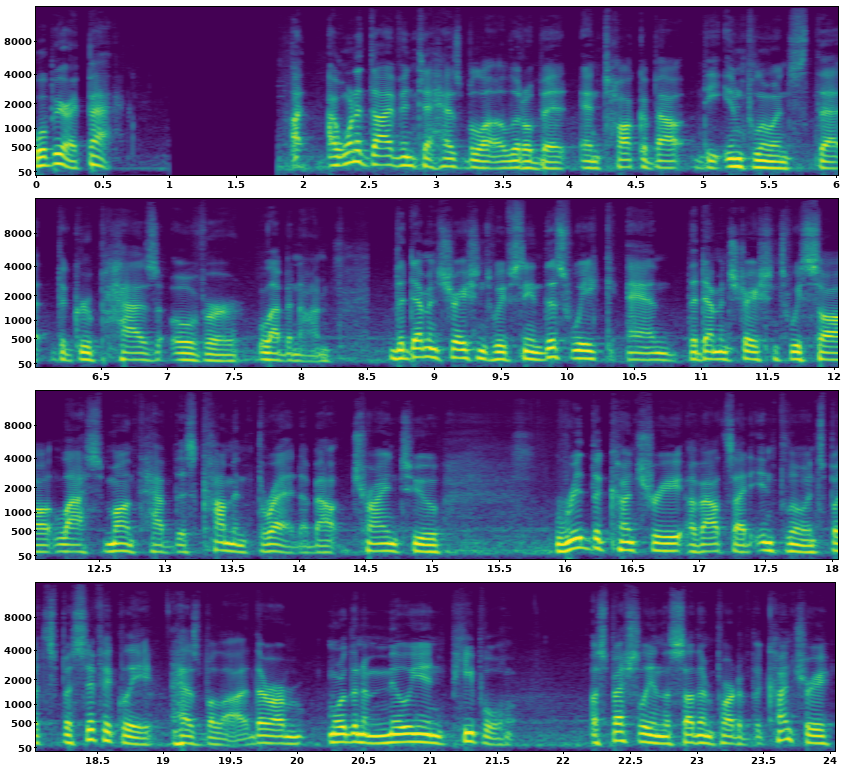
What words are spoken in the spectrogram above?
We'll be right back. I, I want to dive into Hezbollah a little bit and talk about the influence that the group has over Lebanon. The demonstrations we've seen this week and the demonstrations we saw last month have this common thread about trying to rid the country of outside influence, but specifically Hezbollah. There are more than a million people, especially in the southern part of the country,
